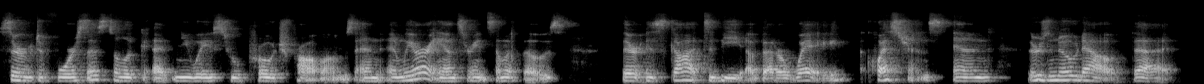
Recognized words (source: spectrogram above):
served to force us to look at new ways to approach problems. And, and we are answering some of those. There has got to be a better way. Questions. And there's no doubt that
